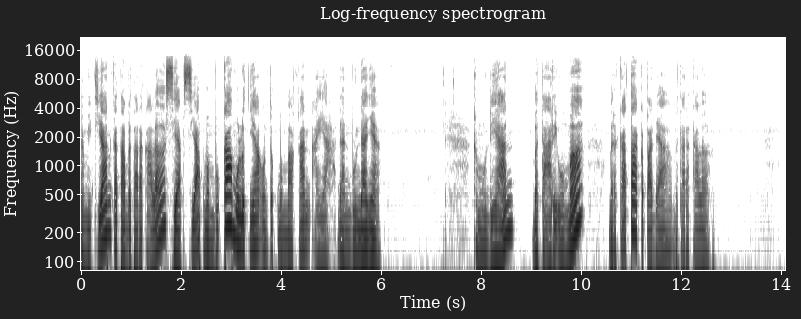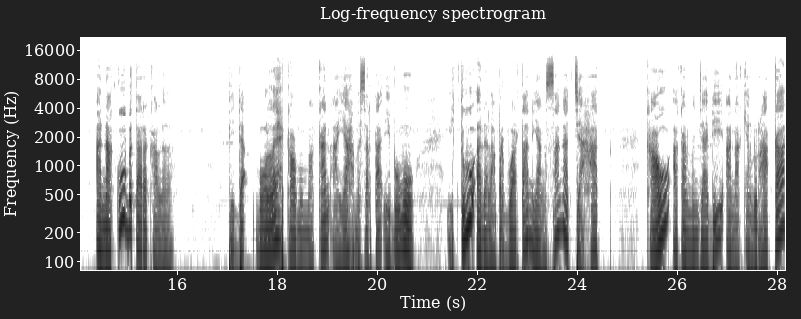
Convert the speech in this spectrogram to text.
Demikian kata Betara Kala siap-siap membuka mulutnya untuk memakan ayah dan bundanya. Kemudian Betari Uma berkata kepada Betara Kala, Anakku Betara Kala, tidak boleh kau memakan ayah beserta ibumu. Itu adalah perbuatan yang sangat jahat. Kau akan menjadi anak yang durhaka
